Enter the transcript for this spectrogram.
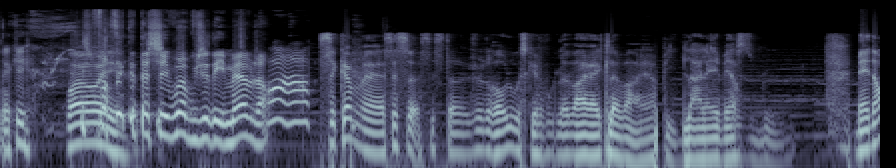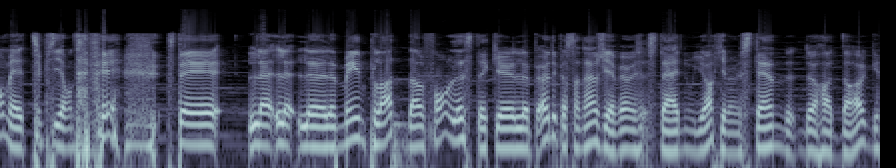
Ok. Ouais, Je ouais. pensais que t'étais chez vous à bouger des meubles, genre. ah! C'est comme, euh, c'est ça, c'est un jeu de rôle où est-ce qu'il faut le vert avec le vert, puis de à l'inverse du bleu. Mais non, mais tu sais, puis on avait, c'était le, le, le, main plot dans le fond là, c'était que le, un des personnages, il y avait, un- c'était à New York, il y avait un stand de hot dog.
